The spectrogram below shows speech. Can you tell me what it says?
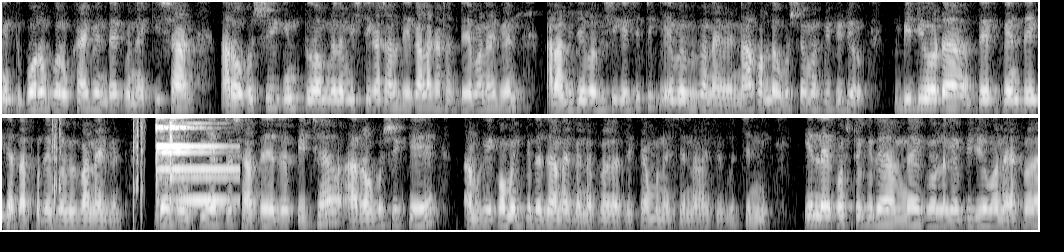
কিন্তু গরম গরম খাইবেন, দেখবেন কি স্বাদ। আর অবশ্যই কিন্তু আপনারা মিষ্টি কাঁঠাল দিয়ে গালা কাঁঠাল দিয়ে বানাইবেন। আর আমি যেভাবে শিখেছি, ঠিক এভাবে বানাইবেন। না পারলে অবশ্যই আমার ভিডিও, ভিডিওটা দেখবেন, দেখে তারপরে এভাবে বানাইবেন। দেখবেন কি একটা স্বাদের পিঠা, আর অবশ্যই খেয়ে আমাকে কমেন্ট করে জানাবেন আপনারা যে কেমন হয়েছে, না হয়েছে, বুঝছেন নি? খেলে কষ্ট করে আমরা লাগে ভিডিও বানাই। আপনারা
